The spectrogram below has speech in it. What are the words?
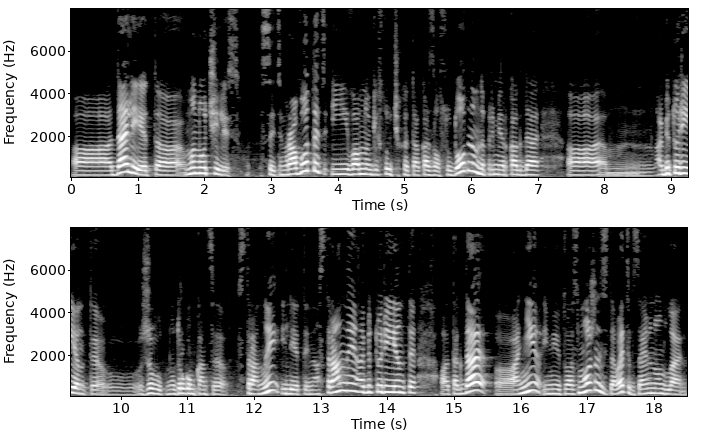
Далее это мы научились с этим работать, и во многих случаях это оказалось удобным. Например, когда абитуриенты живут на другом конце страны или это иностранные абитуриенты, а тогда а, они имеют возможность сдавать экзамен онлайн.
